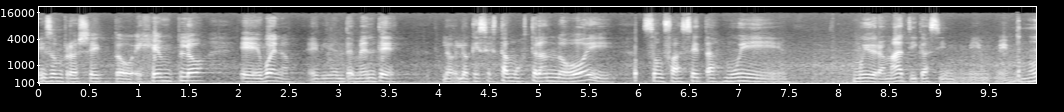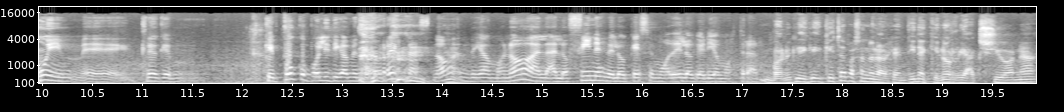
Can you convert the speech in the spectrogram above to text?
es un proyecto ejemplo. Eh, bueno, evidentemente lo, que se está mostrando hoy son facetas muy, muy dramáticas y, muy, eh, creo que que poco políticamente correctas, ¿no? digamos, ¿no? A, los fines de lo que ese modelo quería mostrar. Bueno, ¿qué, está pasando en Argentina que no reacciona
